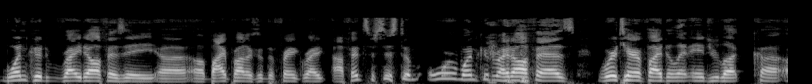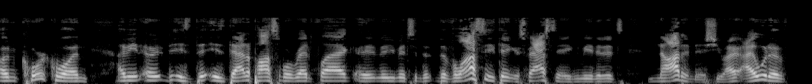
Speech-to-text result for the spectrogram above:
one could write off as a, uh, a byproduct of the Frank Reich offensive system, or one could write off as we're terrified to let Andrew Luck uh, uncork one. I mean, uh, is the, is that a possible red flag? I know you mentioned the, the velocity thing is fascinating to me that it's not an issue. I, I would have,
